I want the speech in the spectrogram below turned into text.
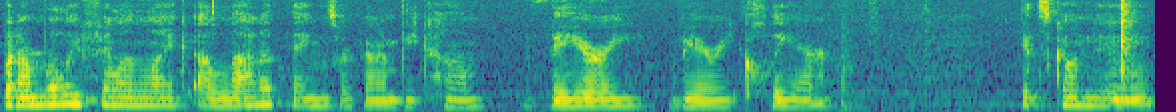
but I'm really feeling like a lot of things are going to become very, very clear. It's going to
